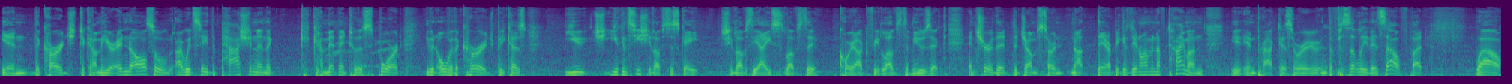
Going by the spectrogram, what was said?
in the courage to come here, and also I would say the passion and the commitment to a sport, even over the courage, because you you can see she loves to skate. She loves the ice, loves the choreography, loves the music, and sure the the jumps are not there because they don't have enough time on in practice or the facility itself. But wow,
